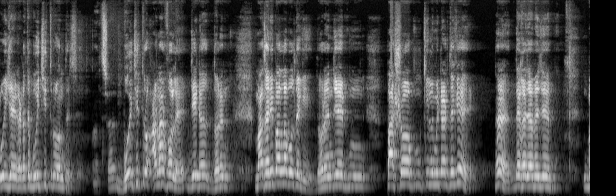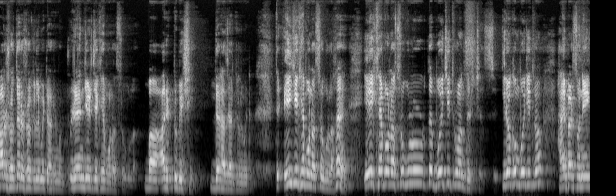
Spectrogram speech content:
ওই জায়গাটাতে বৈচিত্র্য আনতেছে। আচ্ছা। বৈচিত্র্য আনার ফলে যেটা ধরেন মাঝারি পাল্লা বলতে কি? ধরেন যে পাঁচশো কিলোমিটার থেকে হ্যাঁ দেখা যাবে যে বারোশো তেরোশো কিলোমিটার রেঞ্জের যে ক্ষেপণাস্ত্রগুলো বা আরেকটু বেশি দেড় হাজার কিলোমিটার। তো এই যে ক্ষেপণাস্ত্রগুলো হ্যাঁ এই ক্ষেপণাস্ত্রগুলোতে বৈচিত্র্য আনতে এসেছে। কীরকম বৈচিত্র্য? Hypersonic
